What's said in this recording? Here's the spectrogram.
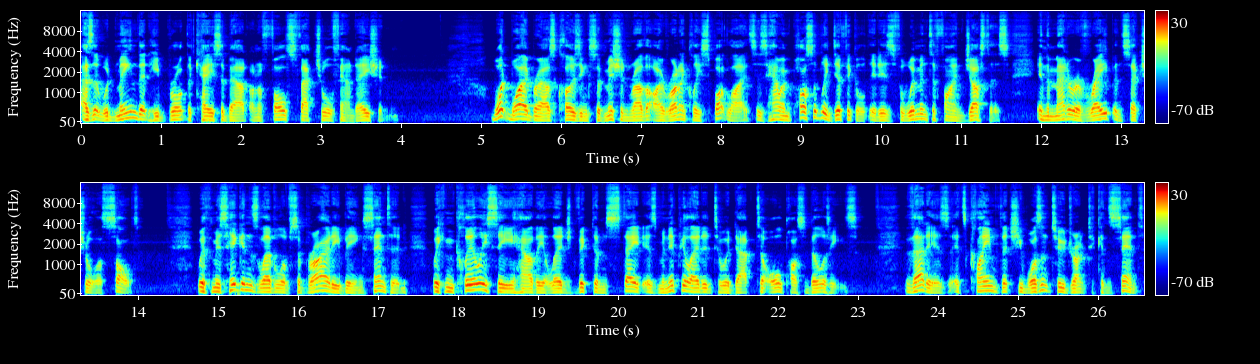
as it would mean that he brought the case about on a false factual foundation. What Whybrow's closing submission rather ironically spotlights is how impossibly difficult it is for women to find justice in the matter of rape and sexual assault. With Miss Higgins' level of sobriety being centered, we can clearly see how the alleged victim's state is manipulated to adapt to all possibilities. That is, it's claimed that she wasn't too drunk to consent,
